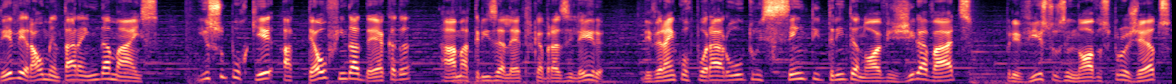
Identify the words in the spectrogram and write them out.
deverá aumentar ainda mais. Isso porque, até o fim da década, a matriz elétrica brasileira deverá incorporar outros 139 gigawatts previstos em novos projetos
